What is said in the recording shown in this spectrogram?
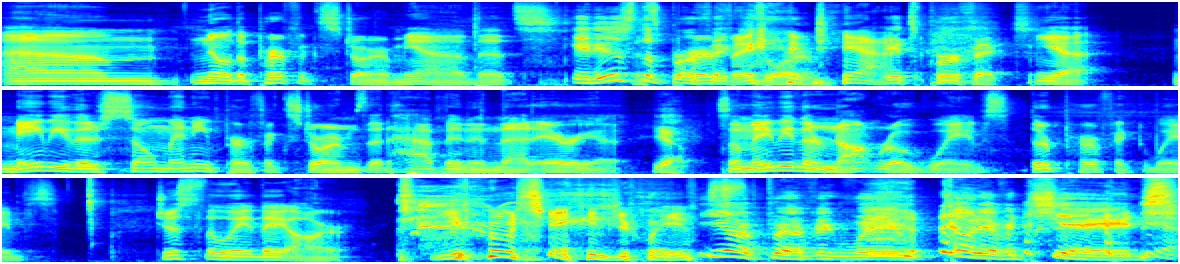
Um, no, the perfect storm. Yeah, that's It is the that's perfect, storm. yeah, It's perfect. yeah. Maybe there's so many perfect storms that happen in that area. Yeah. So maybe they're not rogue waves. They're perfect waves, just the way they are. You don't change waves. Your perfect wave. Don't ever change.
